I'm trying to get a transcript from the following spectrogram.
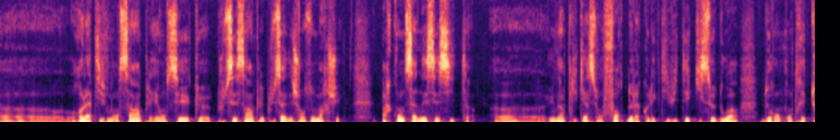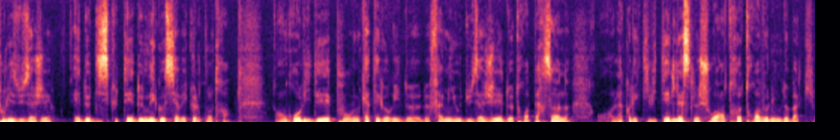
euh, relativement simple et on sait que plus c'est simple et plus ça a des chances de marcher. Par contre, ça nécessite euh, une implication forte de la collectivité qui se doit de rencontrer tous les usagers et de discuter et de négocier avec eux le contrat. En gros, l'idée, pour une catégorie de, familles ou d'usagers de trois personnes, la collectivité laisse le choix entre trois volumes de bac.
